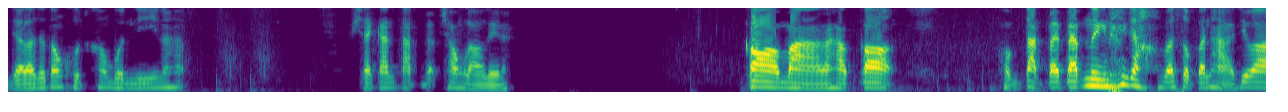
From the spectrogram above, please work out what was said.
เดี๋ยวเราจะต้องขุดข้างบนนี้นะฮะใช้การตัดแบบช่องเราเลยนะ ก็มานะครับ ก็ผมตัดไปแป๊บหนึ่งเนื่องจากประสบปัญหาที่ว่า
